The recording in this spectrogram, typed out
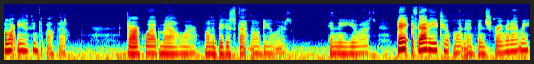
I want you to think about that. Dark web malware, one of the biggest fentanyl dealers in the U.S. They, if that agent wouldn't have been screaming at me,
